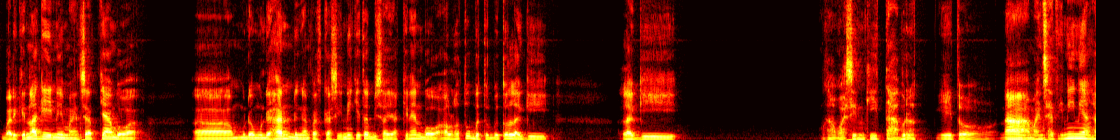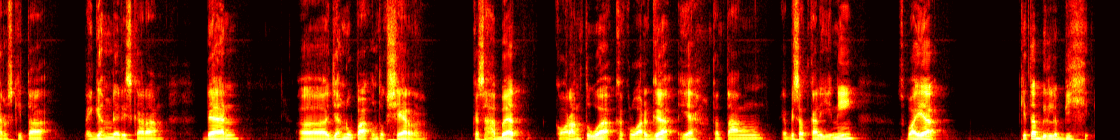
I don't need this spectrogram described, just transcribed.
balikin lagi nih mindsetnya bahwa uh, mudah-mudahan dengan podcast ini kita bisa yakinin bahwa Allah tuh betul-betul lagi lagi ngawasin kita, bro. Gitu. Nah, mindset ini nih yang harus kita pegang dari sekarang dan uh, jangan lupa untuk share ke sahabat, ke orang tua, ke keluarga ya tentang episode kali ini supaya kita lebih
